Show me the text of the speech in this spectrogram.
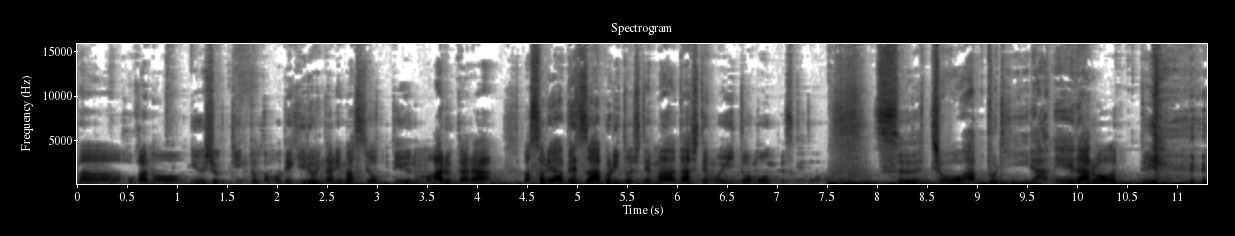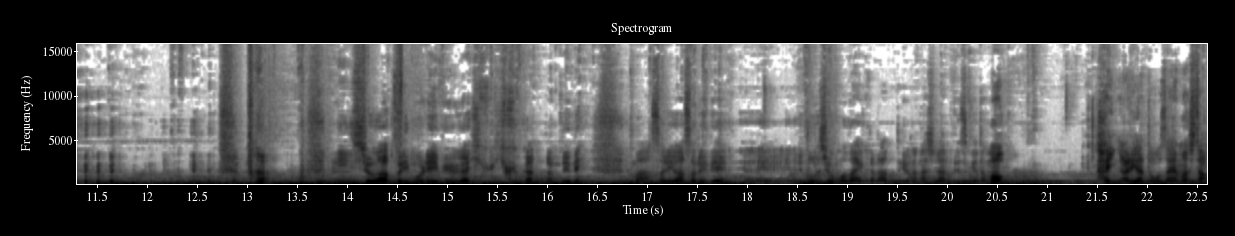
まあ、他の入出金とかもできるようになりますよっていうのもあるから、まあ、それは別アプリとしてまあ出してもいいと思うんですけど、通帳アプリいらねえだろうっていう まあ、認証アプリもレビューが低かったんでね。まあ、それはそれで、えー、どうしようもないかなという話なんですけども。はい、ありがとうございました。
